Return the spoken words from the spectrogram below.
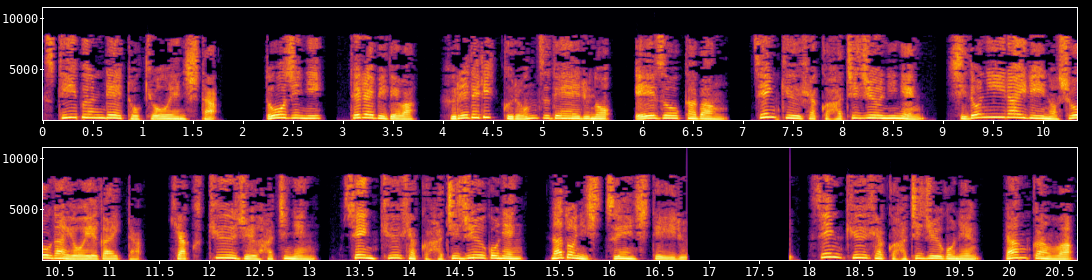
スティーブン・レイと共演した。同時にテレビではフレデリック・ロンズデールの映像化版1982年シドニー・ライリーの生涯を描いた198年、1985年などに出演している。1985年、ダンカンは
